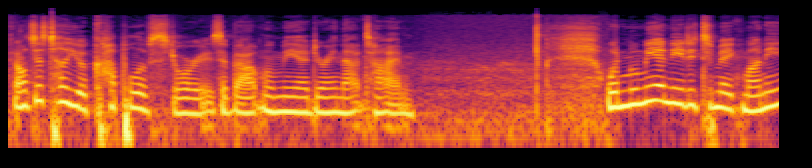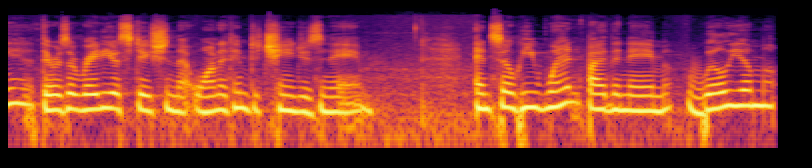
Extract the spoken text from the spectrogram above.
And I'll just tell you a couple of stories about Mumia during that time. When Mumia needed to make money, there was a radio station that wanted him to change his name. And so he went by the name William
